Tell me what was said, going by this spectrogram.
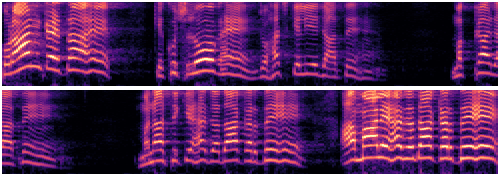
قرآن کہتا ہے کہ کچھ لوگ ہیں جو حج کے لیے جاتے ہیں، مکہ جاتے ہیں، مناسک حج ادا کرتے ہیں، اعمال حج ادا کرتے ہیں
